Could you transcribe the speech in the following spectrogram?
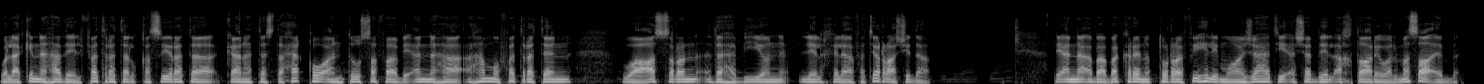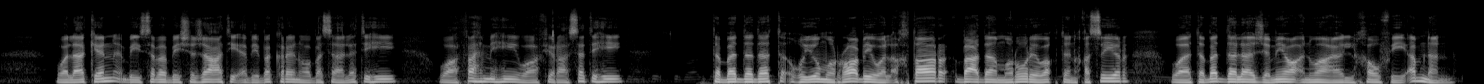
ولكن هذه الفترة القصيرة كانت تستحق أن توصف بأنها أهم فترة وعصر ذهبي للخلافة الراشدة، لأن أبا بكر اضطر فيه لمواجهة أشد الأخطار والمصائب، ولكن بسبب شجاعة أبي بكر وبسالته وفهمه وفراسته تبددت غيوم الرعب والأخطار بعد مرور وقت قصير وتبدل جميع أنواع الخوف امنا.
